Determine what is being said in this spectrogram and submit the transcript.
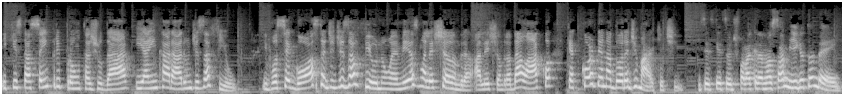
e que está sempre pronta a ajudar e a encarar um desafio. E você gosta de desafio, não é mesmo, Alexandra? Alexandra Dalacqua, que é coordenadora de marketing. E você esqueceu de falar que era nossa amiga também.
